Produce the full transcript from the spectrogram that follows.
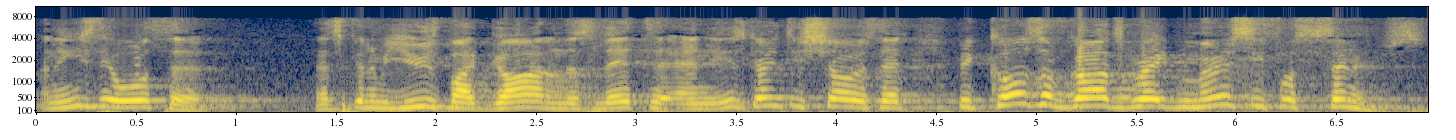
And he's the author that's going to be used by God in this letter, and he's going to show us that because of God's great mercy for sinners,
